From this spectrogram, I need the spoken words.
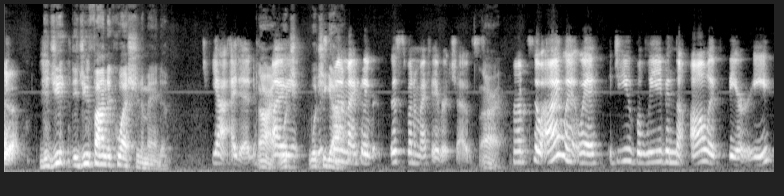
yeah. Did you Did you find a question, Amanda? Yeah, I did. All right, I, what you- what this you is One of my favorite. This is one of my favorite shows. All right. Um, so I went with Do you believe in the olive theory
